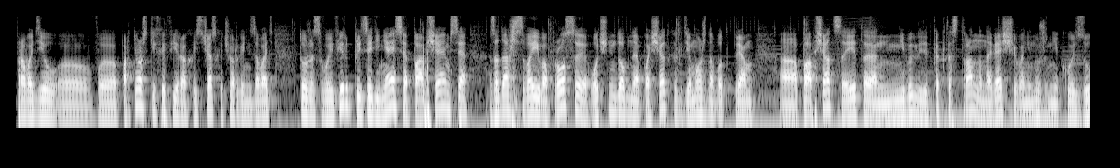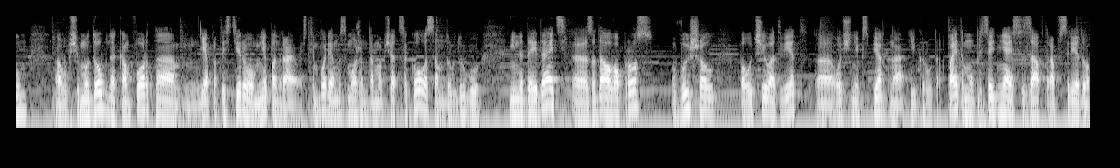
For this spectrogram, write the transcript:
проводил э, в партнерских эфирах и сейчас хочу организовать тоже свой эфир. Присоединяйся, пообщаемся, задашь свои вопросы. Очень удобная площадка, где можно вот прям пообщаться, и это не выглядит как-то странно, навязчиво, не нужен никакой зум. В общем, удобно, комфортно. Я протестировал, мне понравилось. Тем более мы сможем там общаться голосом, друг другу не надоедать. Задал вопрос, вышел, получил ответ э, очень экспертно и круто. Поэтому присоединяйся завтра в среду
